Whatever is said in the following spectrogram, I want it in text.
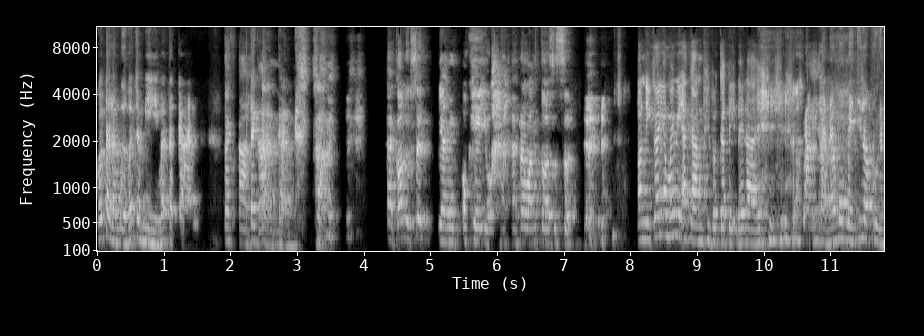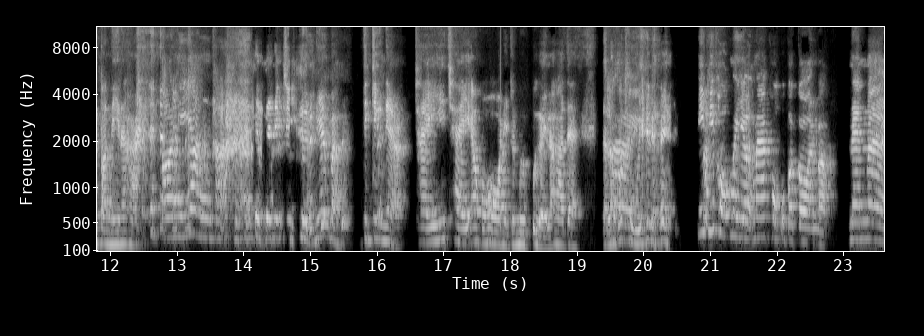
ก็แต่ละเมืองก็จะมีมาตรการแตกต่างแตกต่างกันค่ะ แต่ก็รู้สึกยังโอเคอยู่ค่ะ ระวังตัวสุดๆ ตอนนี้ก็ยังไม่มีอาการผิดปกติใดๆยังค่ะณโมเมนต์ที่เราคุยกันตอนนี้นะคะ ตอนนี้ยังค่ะแต่จริงๆคือเนี่ยแบบ จริง ๆ เนี่ย ใช้ใช้แอลกอฮอล์เนี่ยจนมือเปื่อยแล้วค่ะ แต่แต่เราก็ถูเลยพี่พี่พกมาเยอะมากพกอุปกรณ์แบบแน่นมาก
